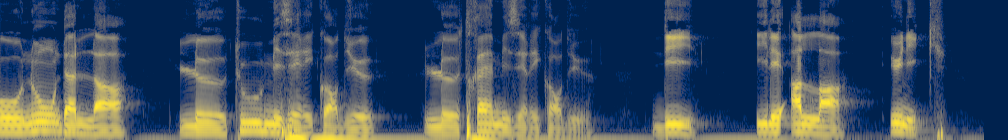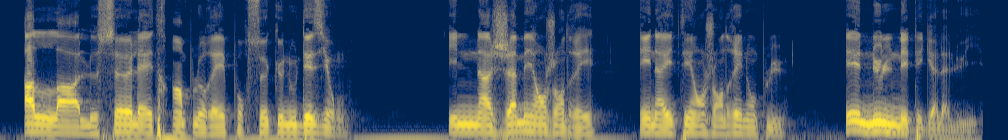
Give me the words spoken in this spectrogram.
Au nom d'Allah, le tout miséricordieux, le très miséricordieux. Dis, il est Allah, unique, Allah le seul être imploré pour ce que nous désirons. Il n'a jamais engendré et n'a été engendré non plus, et nul n'est égal à lui.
